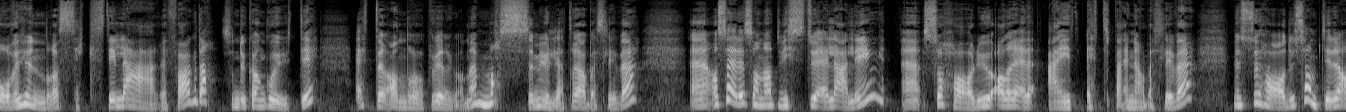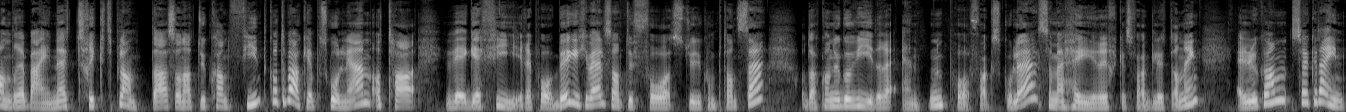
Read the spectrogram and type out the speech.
over 160 lærefag da, som du kan gå ut i etter andre år på videregående. Masse muligheter i arbeidslivet. Eh, og så er det sånn at hvis du er lærling, eh, så har du allerede ett bein i arbeidslivet. Men så har du samtidig det andre beinet trygt planta, sånn at du kan fint gå tilbake på skolen igjen og ta VG4 påbygg, ikke vel, sånn at du får studiekompetanse. Og da kan du gå videre enten på fagskole, som er høyere yrkesfaglig utdanning, eller du kan søke deg inn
